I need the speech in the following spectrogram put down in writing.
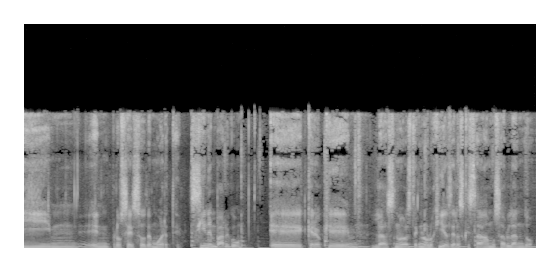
y mm, en proceso de muerte. Sin embargo, eh, creo que las nuevas tecnologías de las que estábamos hablando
